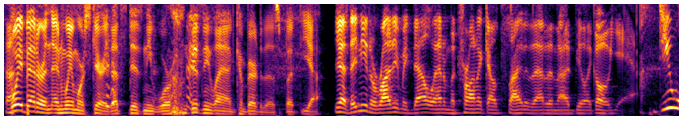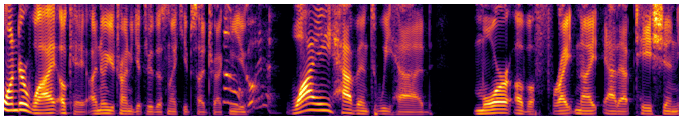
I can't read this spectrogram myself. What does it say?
That's- way better and, and way more scary. That's Disney World, Disneyland compared to this. But yeah. Yeah, they need a Roddy McDowall animatronic outside of that, and I'd be like, "Oh yeah." Do you wonder why? Okay, I know you're trying to get through this, and I keep sidetracking No, you. go ahead. Why haven't we had more of a Fright Night adaptation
